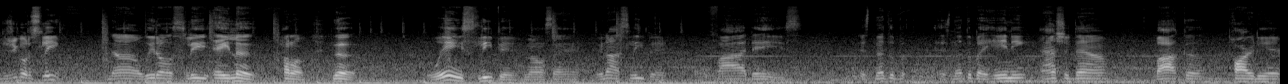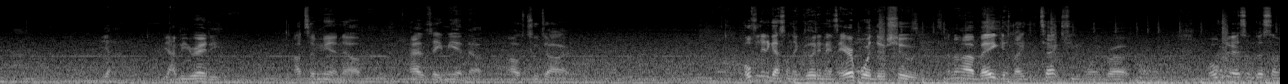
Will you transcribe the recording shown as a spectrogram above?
Did you go to sleep? No, we don't sleep. Hey, look, hold on. Look, we ain't sleeping. You know what I'm saying? We're not sleeping for five days. It's nothing but it's nothing but henny, Amsterdam, vodka, partying. Yeah, y'all be ready. I took me a nap. I had to take me a nap. I was too tired. Hopefully they got something good in this airport though. Shoot, I know how Vegas like the taxi one, bro. Hopefully there's some good some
